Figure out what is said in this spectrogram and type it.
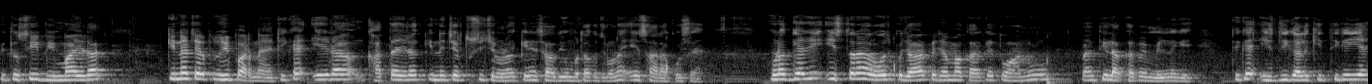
ਵੀ ਤੁਸੀਂ ਬੀਮਾ ਜਿਹੜਾ ਕਿੰਨਾ ਚਿਰ ਤੁਸੀਂ ਭਰਨਾ ਹੈ? ਠੀਕ ਹੈ, ਇਹ ਜਿਹੜਾ ਖਾਤਾ ਜਿਹੜਾ ਕਿੰਨੇ ਚਿਰ ਤੁਸੀਂ ਚਲਾਉਣਾ, ਕਿੰਨੇ ਸਾਲ ਦੀ ਉਮਰ ਤੱਕ ਚਲਾਉਣਾ, ਇਹ ਸਾਰਾ ਕੁਝ ਹੈ। ਹੁਣ ਅੱਗੇ ਜੀ, ਇਸ ਤਰ੍ਹਾਂ ਰੋਜ਼ 50 ਰੁਪਏ ਜਮ੍ਹਾਂ ਕਰਕੇ ਤੁਹਾਨੂੰ 35 ਲੱਖ ਰੁਪਏ ਮਿਲਣਗੇ। ਠੀਕ ਹੈ, ਇਸ ਦੀ ਗੱਲ ਕੀਤੀ ਗਈ ਹੈ।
